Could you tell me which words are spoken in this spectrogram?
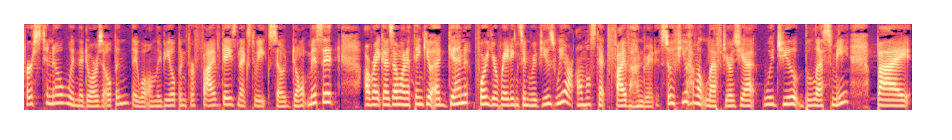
first to know when the doors open. They will only be open for five days next week, so don't miss it. All right, guys, I want to thank you again for your ratings and reviews. We are almost at 500. So if you haven't left yours yet, would you bless me by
